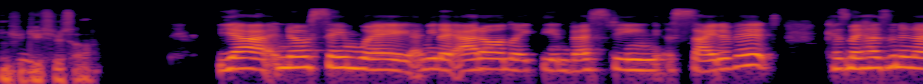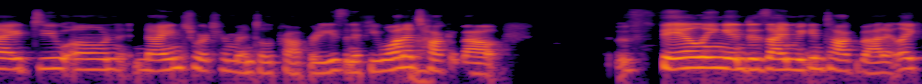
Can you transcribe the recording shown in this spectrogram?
introduce yourself? Yeah no same way. I mean i add on like the investing side of it because my husband and i do own nine short-term rental properties. And if you want to talk about failing in design we can talk about it. Like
